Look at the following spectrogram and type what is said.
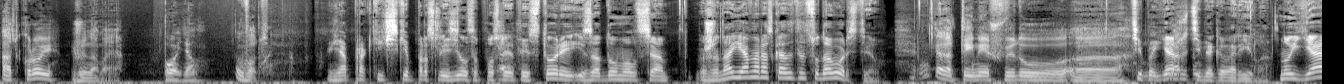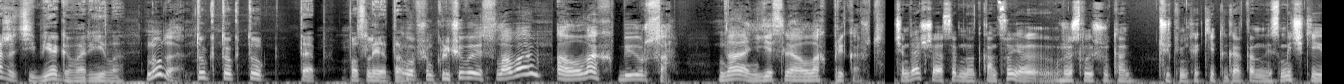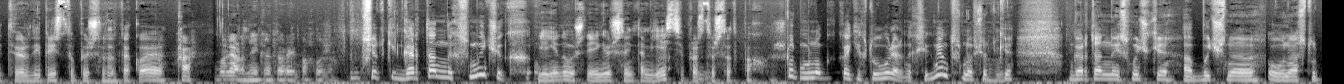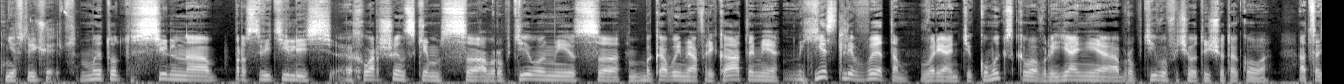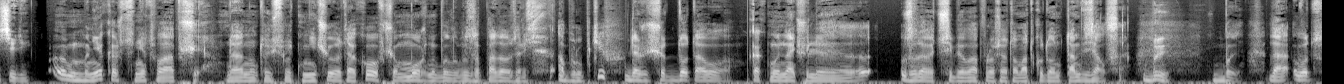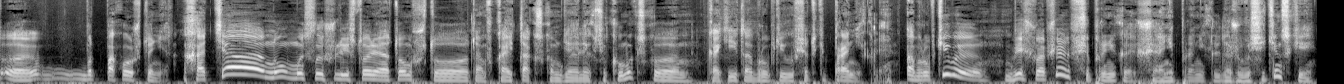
Открой, жена моя. Понял. Вот. Я практически прослезился после этой истории и задумался. Жена явно рассказывает это с удовольствием. Э, Ты имеешь в виду... э, Типа, я на- же тебе говорила. Ну, я же тебе говорила. Ну да. Тук-тук-тук, тэп после В этого. общем, ключевые слова «Аллах биурса». Да, если Аллах прикажет. Чем дальше, особенно вот к концу, я уже слышу там чуть ли не какие-то гортанные смычки, твердые приступы, что-то такое. Ха. Булярные, которые похожи. Все-таки гортанных смычек Я не думаю, что я не говорю, что они там есть, а просто что-то похоже. Тут много каких-то угулярных сегментов, но все-таки гортанные смычки обычно у нас тут не встречаются. Мы тут сильно просветились Хваршинским с абруптивами, с боковыми африкатами. Есть ли в этом варианте кумыкского влияние абруптивов и чего-то еще такого от соседей? Мне кажется, нет вообще. Да, ну, то есть вот ничего такого, в чем можно было бы заподозрить абруптив, даже еще до того, как мы начали задавать себе вопрос о том, откуда он там взялся. Бы. бы. Да, вот, э, вот похоже, что нет. Хотя, ну, мы слышали историю о том, что там в кайтакском диалекте кумыкского какие-то абруптивы все-таки проникли. Абруптивы – вещь вообще всепроникающая. Они проникли даже в осетинский.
